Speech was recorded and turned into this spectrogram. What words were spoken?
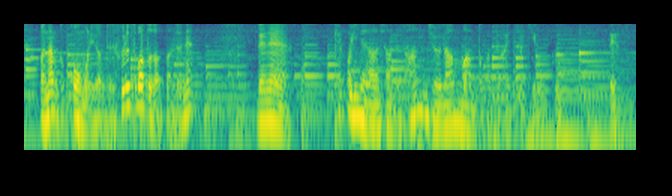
まあ、なんかコウモリが売っててフルーツバットだったんだよね。でね、結構いい値段したんで30何万とかって書いてた記憶です。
